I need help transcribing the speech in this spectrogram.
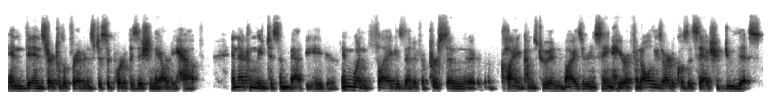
and then start to look for evidence to support a position they already have. And that can lead to some bad behavior. And one flag is that if a person, a client comes to an advisor and is saying, Here, I found all these articles that say I should do this.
